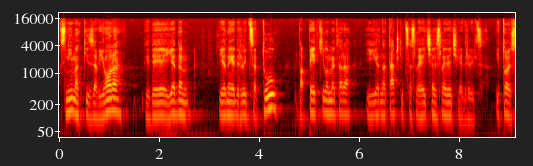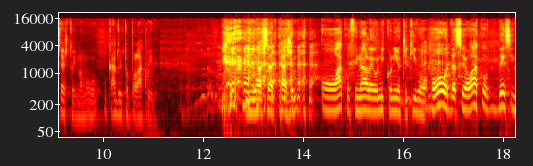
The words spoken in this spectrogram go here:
snimak iz aviona gde je jedan, jedna jedrilica tu, pa 5 km i jedna tačkica sledeća je sledeća jedrilica. I to je sve što imamo u, u kadru i to polako ide. I ja sad kažem, ovako finale on niko nije očekivao. Ovo da se ovako desi,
